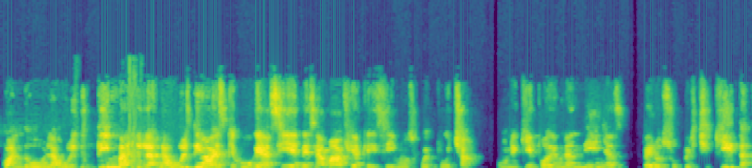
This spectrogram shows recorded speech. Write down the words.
cuando la última, la, la, última vez que jugué así en esa mafia que hicimos fue, pucha, un equipo de unas niñas, pero súper chiquitas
